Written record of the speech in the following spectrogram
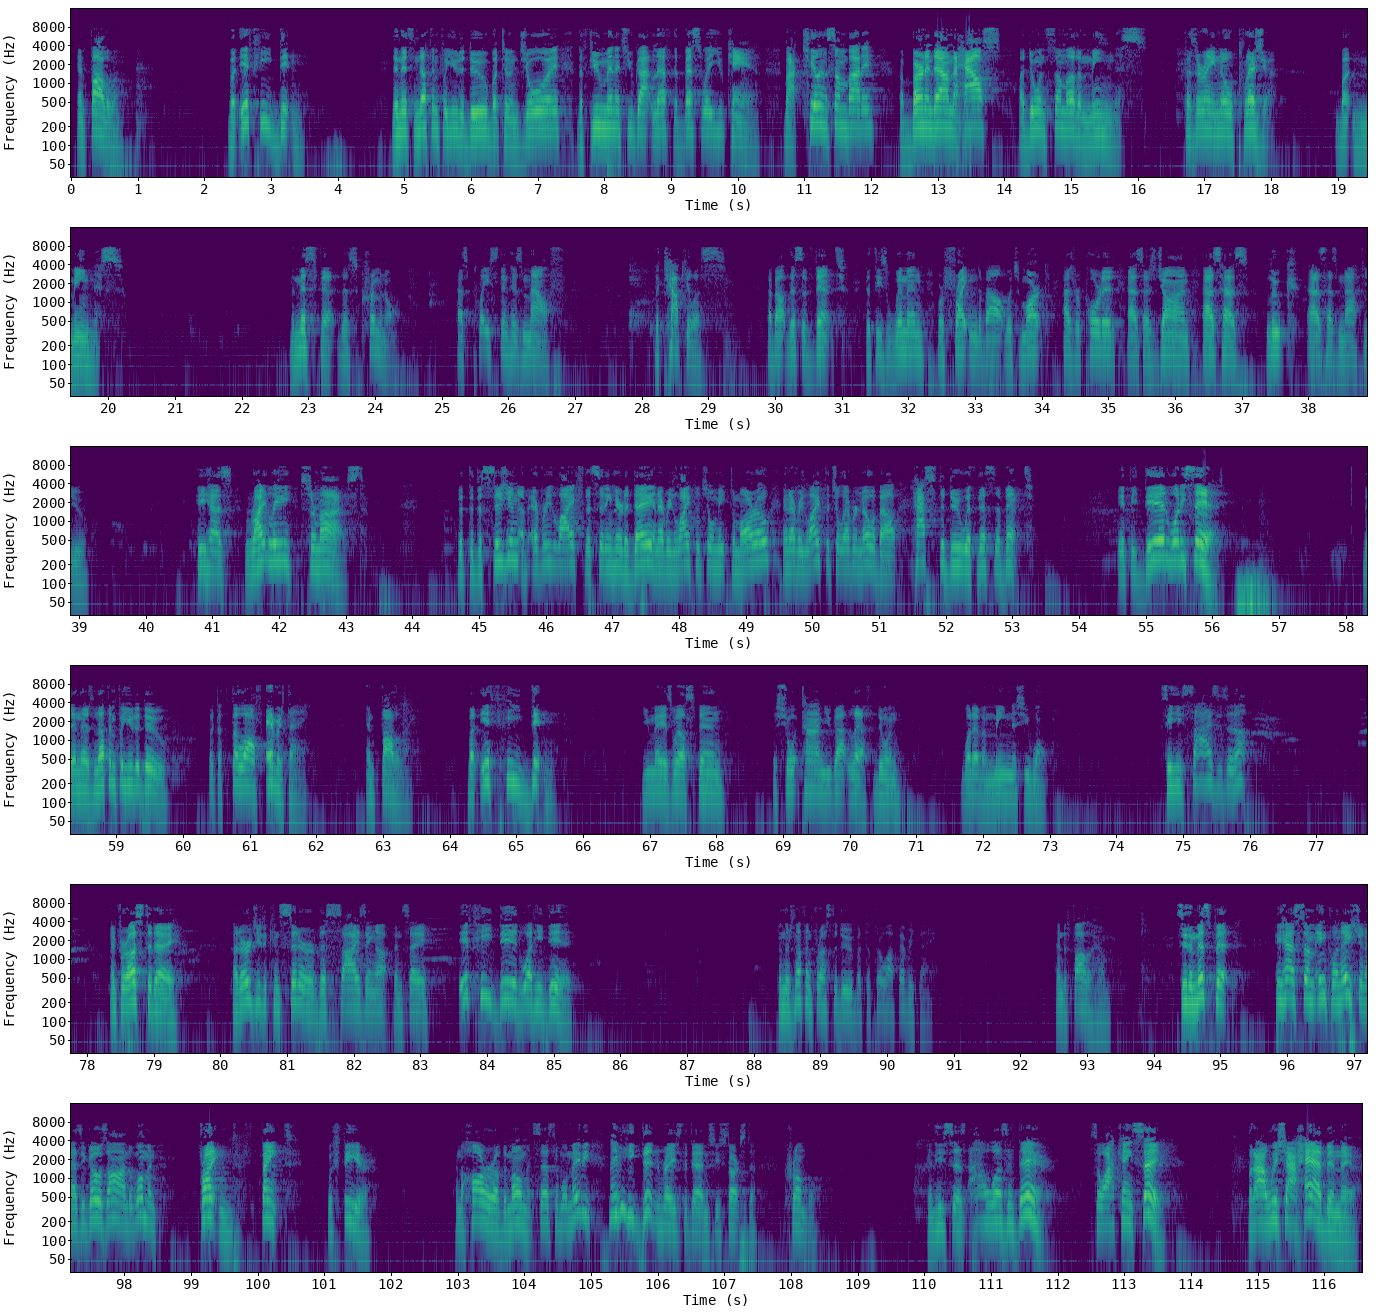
and follow him. But if he didn't, then it's nothing for you to do but to enjoy the few minutes you got left the best way you can by killing somebody or burning down the house or doing some other meanness. Cause there ain't no pleasure but meanness. The misfit, this criminal, has placed in his mouth the calculus about this event that these women were frightened about, which Mark has reported, as has John, as has Luke, as has Matthew. He has rightly surmised that the decision of every life that's sitting here today and every life that you'll meet tomorrow and every life that you'll ever know about has to do with this event. If he did what he said, then there's nothing for you to do but to throw off everything and follow him. But if he didn't, you may as well spend the short time you got left doing whatever meanness you want. See, he sizes it up. And for us today, I'd urge you to consider this sizing up and say, if he did what he did, then there's nothing for us to do but to throw off everything and to follow him. See, the misfit, he has some inclination as he goes on. The woman, frightened, faint with fear, and the horror of the moment says to him, well, maybe, maybe he didn't raise the dead. And she starts to crumble. And he says, I wasn't there, so I can't say. But I wish I had been there.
